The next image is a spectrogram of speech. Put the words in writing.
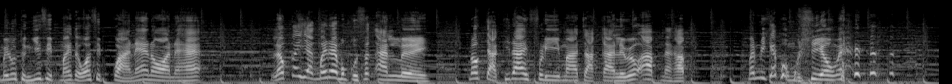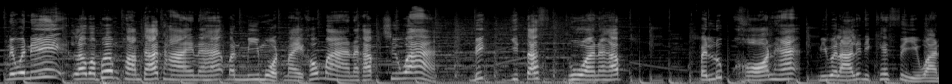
ไม่รู้ถึง 20ไหมแต่ว่า 10 กว่าแน่นอนนะฮะแล้วก็ยังไม่ได้มงกุฎสักอันเลย นอกจากที่ได้ฟรีมาจากการเลเวลอัพนะครับมันมีแค่ผมคนเดียวไหมในวันนี้เรามาเพิ่มความท้าทายนะฮะ มันมีโหมดใหม่เข้ามานะครับ ชื่อว่า Big g i t a s Tour นะครับ เป็นรูปค้อนฮะ มีเวลาเล่นอีกแค่ 4 วัน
